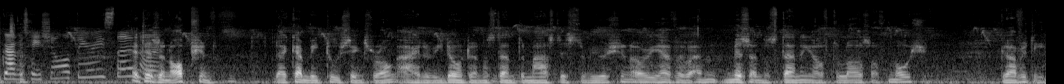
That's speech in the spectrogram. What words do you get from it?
gravitational theories then? It or? is an option. There can be two things wrong. Either we don't understand the mass distribution or we have a misunderstanding of the laws of motion. Gravity,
